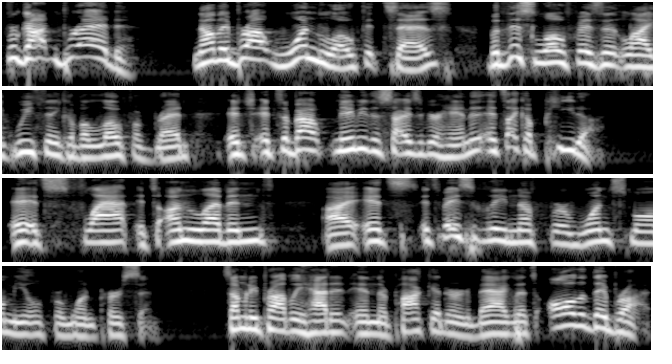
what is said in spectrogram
forgot bread. Now, they brought one loaf, it says, but this loaf isn't like we think of a loaf of bread. It's, it's about maybe the size of your hand. It's like a pita. It's flat, it's unleavened. Uh, it's, it's basically enough for one small meal for one person. Somebody probably had it in their pocket or in a bag. That's all that they brought.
